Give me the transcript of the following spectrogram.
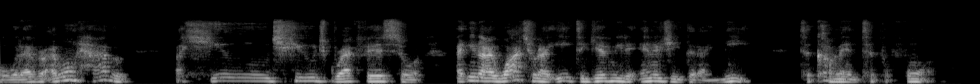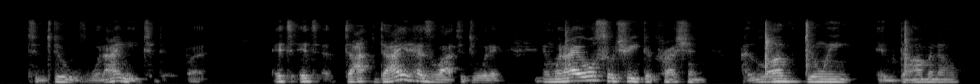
or whatever. I won't have a, a huge, huge breakfast or, I- you know, I watch what I eat to give me the energy that I need to come in to perform, to do what I need to do. But it's, it's, di- diet has a lot to do with it. And when I also treat depression, I love doing abdominal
